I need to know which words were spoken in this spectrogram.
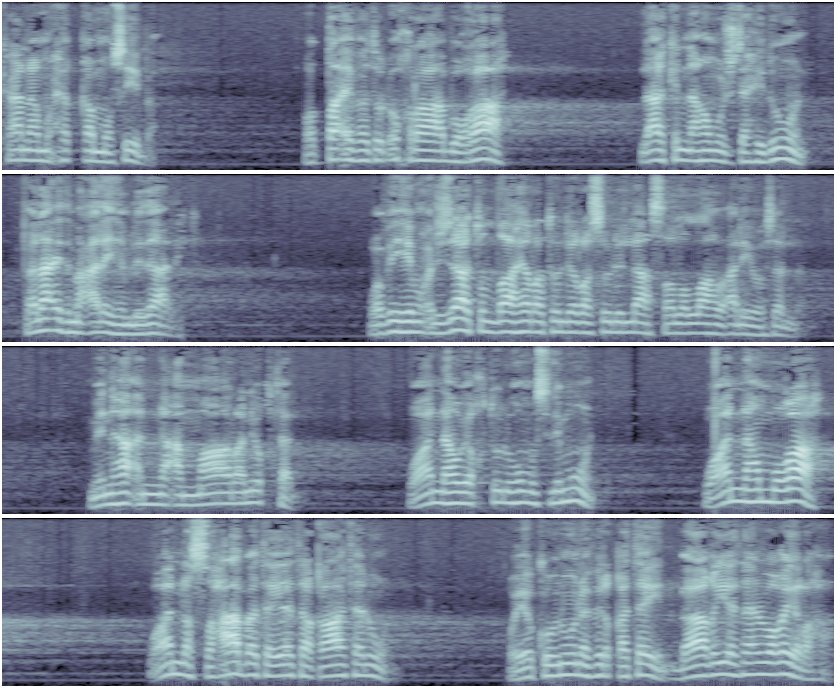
كان محقا مصيبا. والطائفة الأخرى بغاه لكنهم مجتهدون فلا إثم عليهم لذلك. وفيه معجزات ظاهرة لرسول الله صلى الله عليه وسلم منها أن عمارا يقتل وأنه يقتله مسلمون وأنهم مغاه وأن الصحابة يتقاتلون ويكونون فرقتين باغية وغيرها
